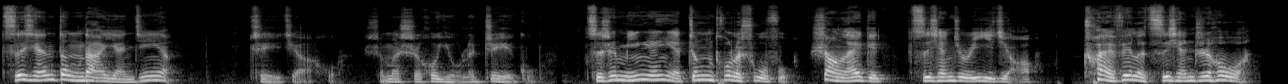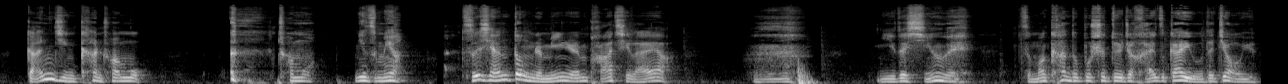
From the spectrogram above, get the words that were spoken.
慈贤瞪大眼睛呀，这家伙什么时候有了这股？此时鸣人也挣脱了束缚，上来给慈贤就是一脚，踹飞了慈贤之后啊，赶紧看川木。川木，你怎么样？慈贤瞪着鸣人爬起来呀，嗯。你的行为怎么看都不是对这孩子该有的教育。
